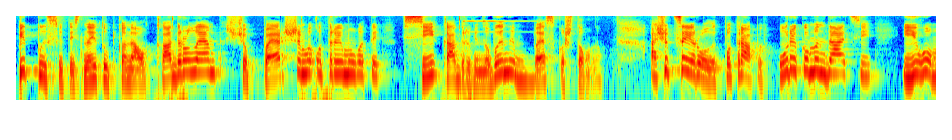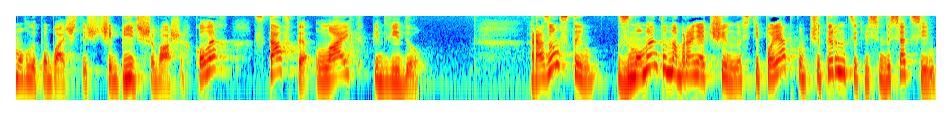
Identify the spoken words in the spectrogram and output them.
Підписуйтесь на YouTube канал Кадроленд, щоб першими отримувати всі кадрові новини безкоштовно. А щоб цей ролик потрапив у рекомендації і його могли побачити ще більше ваших колег, ставте лайк під відео. Разом з тим, з моменту набрання чинності порядком 1487,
